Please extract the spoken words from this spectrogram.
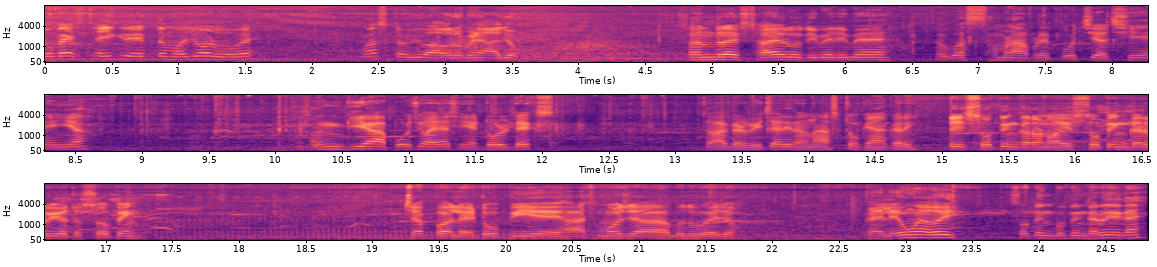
તો કાંઈ થઈ ગયું એકદમ અજવાળું હવે. મસ્ત વ્યૂ આવરો ભણે આજો. સનરાઈઝ થાય ધીમે ધીમે. તો બસ હમણાં આપણે પહોંચ્યા છીએ અહીંયા. અંગિયા પહોંચવા આવ્યા છીએ ટોલ ટેક્સ. તો આગળ વિચારીને નાસ્તો ક્યાં કરી? શોપિંગ કરવાનો હોય શોપિંગ કરવી હોય તો શોપિંગ ચપ્પલ ટોપી એ, હાથ મોજા, બધું હોય જો. કાંઈ લેવું હોય હોય શોપિંગ બોપિંગ કરવી કાંઈ?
